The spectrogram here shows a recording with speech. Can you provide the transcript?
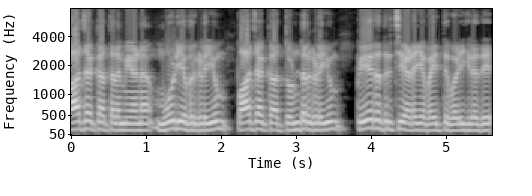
பாஜக தலைமையான மோடி அவர்களையும் பாஜக தொண்டர்களையும் பேரதிர்ச்சி அடைய வைத்து வருகிறது.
